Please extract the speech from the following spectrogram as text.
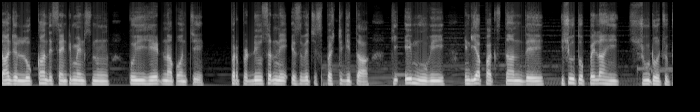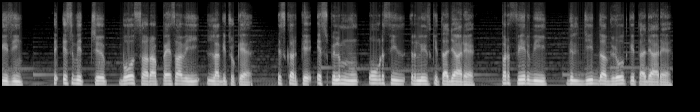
ਤਾਂ ਜੋ ਲੋਕਾਂ ਦੇ ਸੈਂਟੀਮੈਂਟਸ ਨੂੰ ਕੋਈ ਹੇਟ ਨਾ ਪਹੁੰਚੇ। ਪਰ ਪ੍ਰੋਡਿਊਸਰ ਨੇ ਇਸ ਵਿੱਚ ਸਪਸ਼ਟ ਕੀਤਾ ਕਿ ਇਹ ਮੂਵੀ ਇੰਡੀਆ ਪਾਕਿਸਤਾਨ ਦੇ ਇਸ਼ੂ ਤੋਂ ਪਹਿਲਾਂ ਹੀ ਸ਼ੂਟ ਹੋ ਚੁੱਕੀ ਸੀ, ਤੇ ਇਸ ਵਿੱਚ ਬਹੁਤ ਸਾਰਾ ਪੈਸਾ ਵੀ ਲੱਗ ਚੁੱਕਿਆ ਹੈ। ਇਸ ਕਰਕੇ ਇਸ ਫਿਲਮ ਨੂੰ ਓਵਰਸੀਜ਼ ਰਿਲੀਜ਼ ਕੀਤਾ ਜਾ ਰਿਹਾ ਹੈ, ਪਰ ਫਿਰ ਵੀ ਦਿਲਜੀਤ ਦਾ ਵਿਰੋਧ ਕੀਤਾ ਜਾ ਰਿਹਾ ਹੈ।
